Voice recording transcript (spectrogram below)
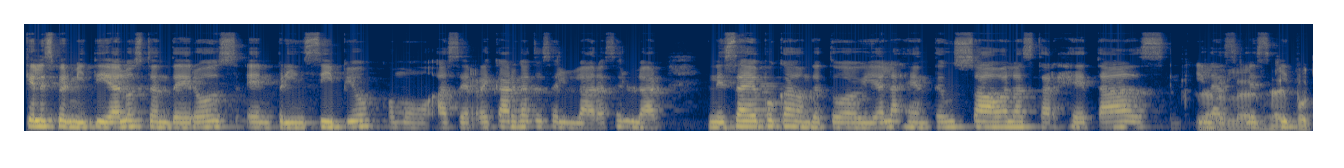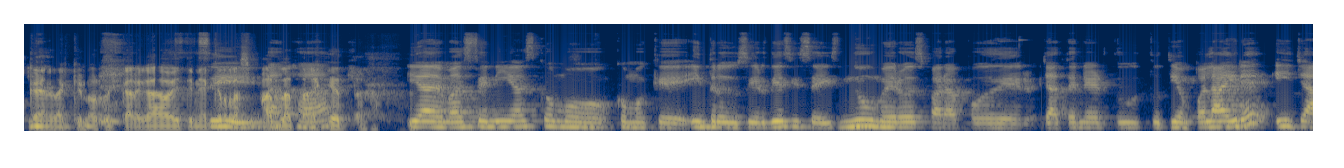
que les permitía a los tenderos en principio como hacer recargas de celular a celular en esa época donde todavía la gente usaba las tarjetas y las la, época en la que uno recargaba y tenía que raspar la tarjeta. Y además tenías como como que introducir 16 números para poder ya tener tu, tu tiempo al aire. Y ya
